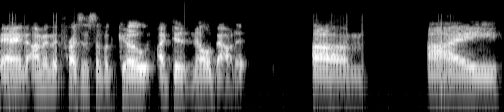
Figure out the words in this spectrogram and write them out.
and I'm in the presence of a goat. I didn't know about it. Um, I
